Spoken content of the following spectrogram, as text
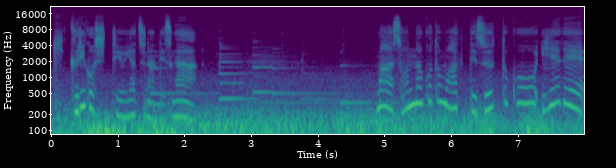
ぎっくり腰っていうやつなんですがまあそんなこともあってずっとこう家で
